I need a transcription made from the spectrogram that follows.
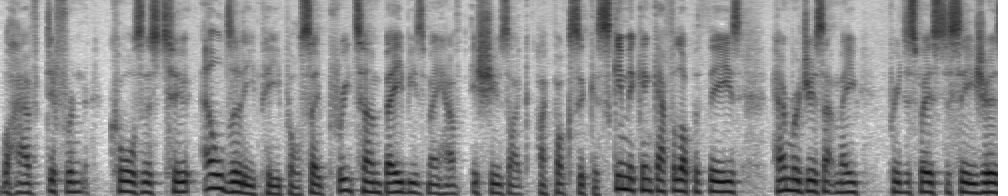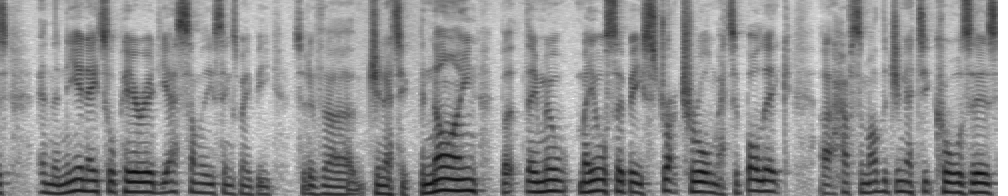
will have different causes to elderly people. So, preterm babies may have issues like hypoxic ischemic encephalopathies, hemorrhages that may predispose to seizures. In the neonatal period, yes, some of these things may be sort of uh, genetic benign, but they may, may also be structural, metabolic, uh, have some other genetic causes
